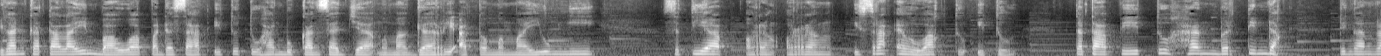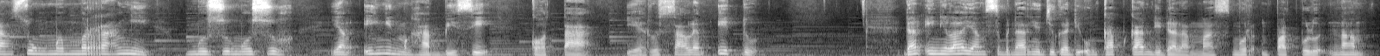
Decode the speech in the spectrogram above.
Dengan kata lain, bahwa pada saat itu Tuhan bukan saja memagari atau memayungi setiap orang-orang Israel waktu itu, tetapi Tuhan bertindak dengan langsung memerangi musuh-musuh yang ingin menghabisi kota Yerusalem itu. Dan inilah yang sebenarnya juga diungkapkan di dalam Mazmur 46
